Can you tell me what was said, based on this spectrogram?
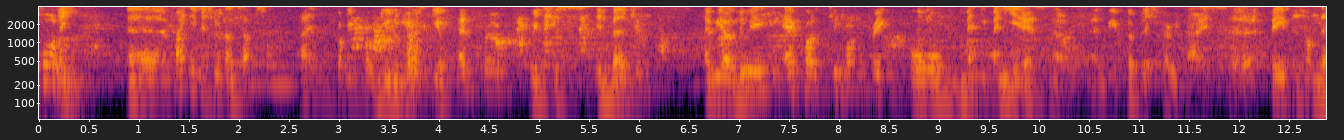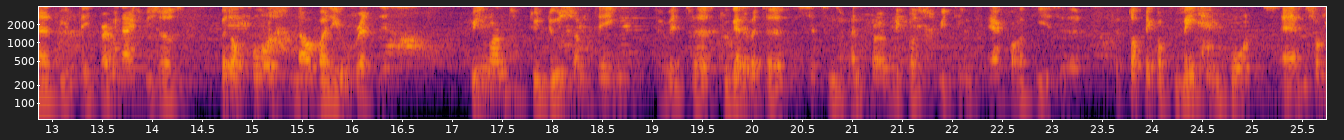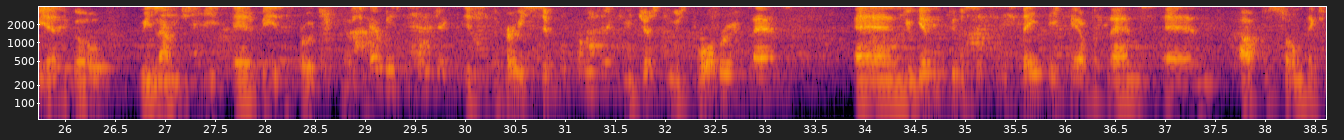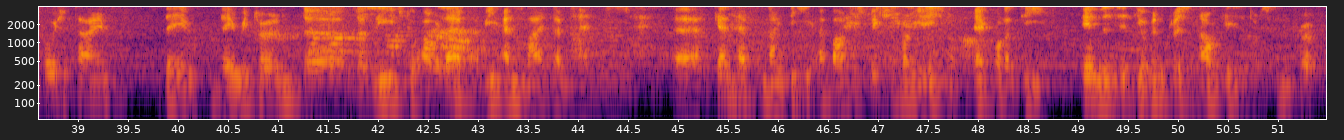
Good morning. Uh, my name is Roeland Samson. I'm coming from the University of Antwerp, which is in Belgium. And we are doing air quality monitoring for many, many years now. And we publish very nice uh, papers on that. We obtain very nice results. But of course, nobody read this. We wanted to do something with, uh, together with the, the, citizens of Antwerp because we think air quality is a, a, topic of major importance. And some years ago, we launched the AIRbezen project. Now, the AIRbezen project is a very simple project. You just use strawberry plants and you give them to the citizens, they take care of the plants, and after some exposure time, they, they return the, the leaves to our lab and we analyze them and we uh, can have an idea about the spatial variation of air quality in the city of interest, in our case it was Antwerp.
